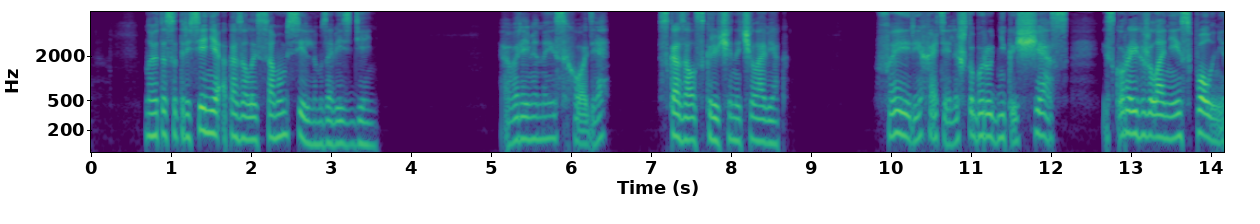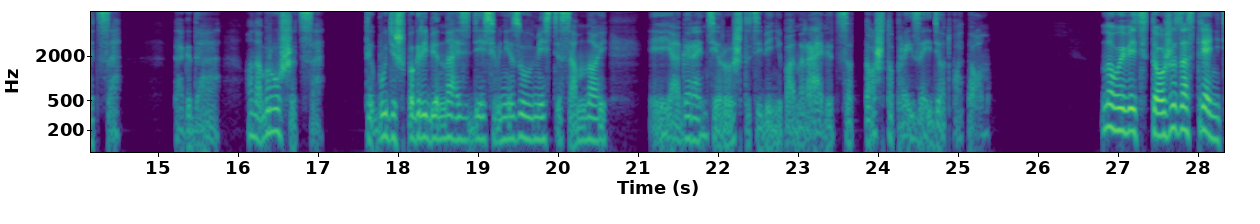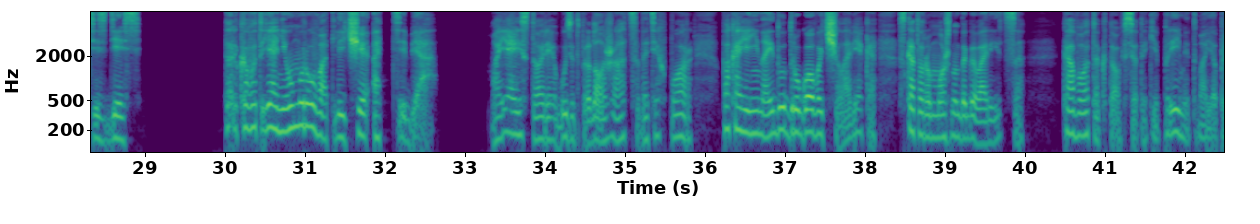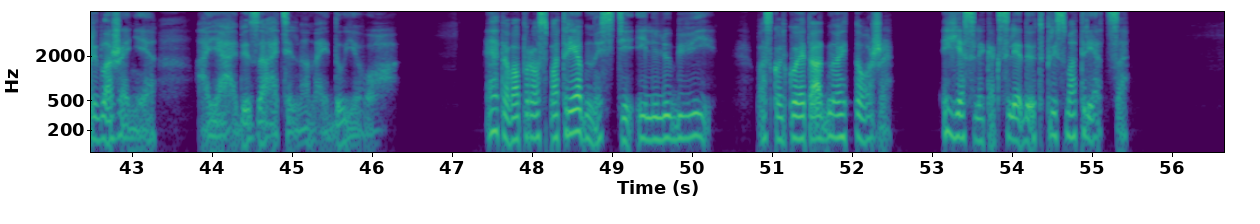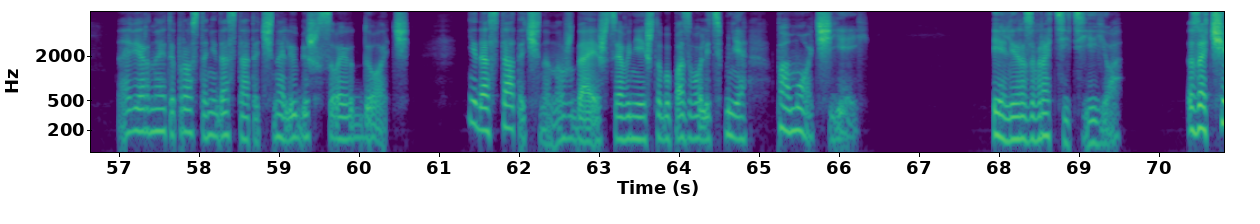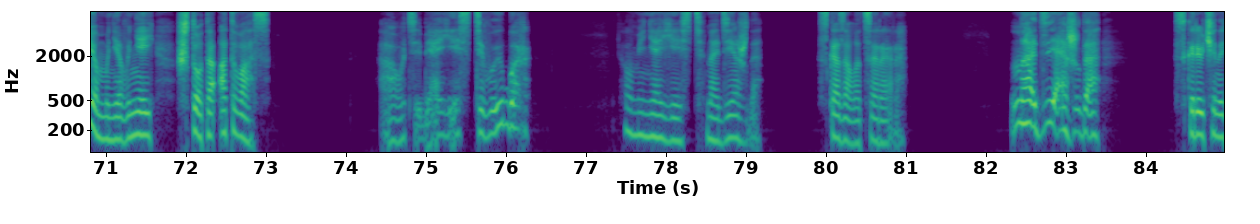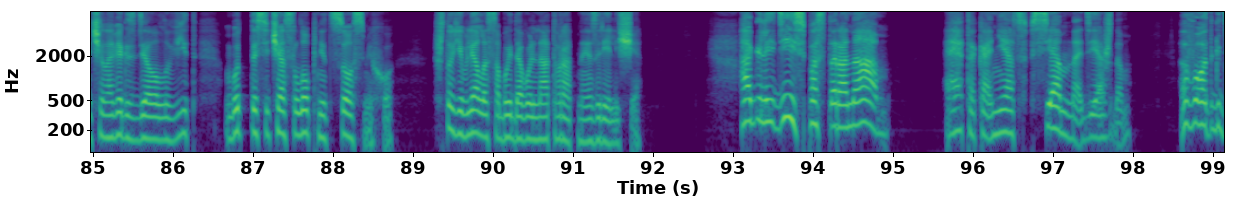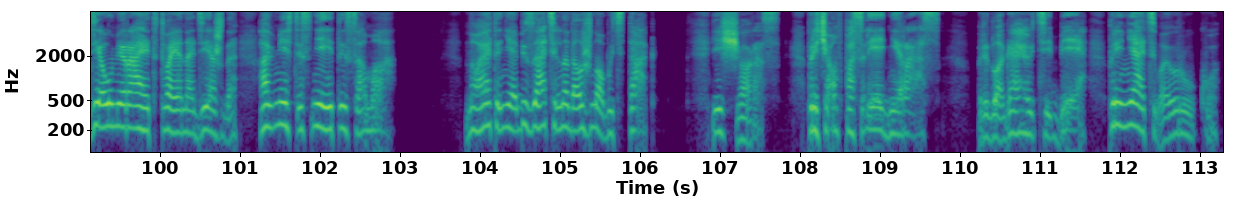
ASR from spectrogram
но это сотрясение оказалось самым сильным за весь день. «Время на исходе», — сказал скрюченный человек. Фейри хотели, чтобы рудник исчез, и скоро их желание исполнится. Тогда он обрушится. Ты будешь погребена здесь внизу вместе со мной, и я гарантирую, что тебе не понравится то, что произойдет потом. Но вы ведь тоже застрянете здесь. Только вот я не умру, в отличие от тебя. Моя история будет продолжаться до тех пор, пока я не найду другого человека, с которым можно договориться, кого-то, кто все таки примет мое предложение, а я обязательно найду его. Это вопрос потребности или любви, поскольку это одно и то же, если как следует присмотреться. Наверное, ты просто недостаточно любишь свою дочь недостаточно нуждаешься в ней, чтобы позволить мне помочь ей. Или развратить ее. Зачем мне в ней что-то от вас? А у тебя есть выбор? У меня есть надежда, сказала Церера. Надежда! Скрюченный человек сделал вид, будто сейчас лопнет со смеху, что являло собой довольно отвратное зрелище. «Оглядись по сторонам! Это конец всем надеждам. Вот где умирает твоя надежда, а вместе с ней и ты сама. Но это не обязательно должно быть так. Еще раз, причем в последний раз, предлагаю тебе принять мою руку,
